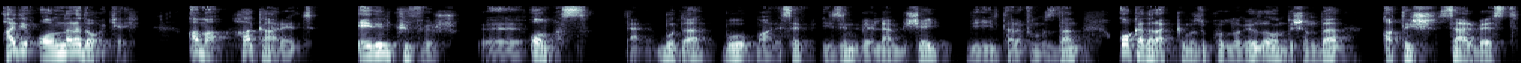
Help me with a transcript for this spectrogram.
hadi onlara da okey. Ama hakaret, eril küfür e, olmaz. Yani burada bu maalesef izin verilen bir şey değil tarafımızdan. O kadar hakkımızı kullanıyoruz. Onun dışında atış serbest,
